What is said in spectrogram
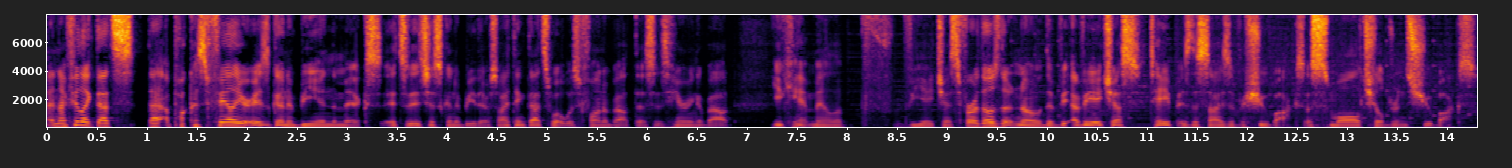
And I feel like that's that because failure is going to be in the mix. It's it's just going to be there. So I think that's what was fun about this is hearing about you can't mail a VHS. For those that know, the a VHS tape is the size of a shoebox, a small children's shoebox.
